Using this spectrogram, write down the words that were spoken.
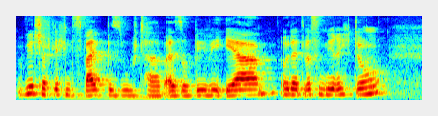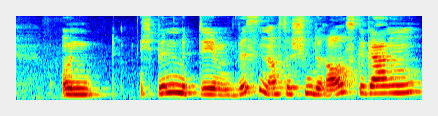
wirtschaftlichen Zweig besucht habe, also BWR oder etwas in die Richtung. Und ich bin mit dem Wissen aus der Schule rausgegangen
